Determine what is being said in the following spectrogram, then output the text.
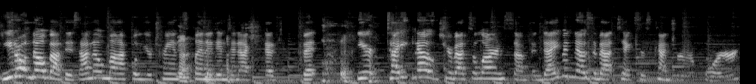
You don't know about this. I know, Michael, you're transplanted into Nacogdoches, but you're take notes. You're about to learn something. David knows about Texas Country Reporter.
